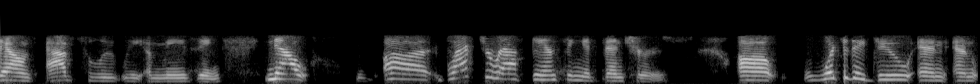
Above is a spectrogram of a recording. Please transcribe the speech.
sounds absolutely amazing. Now, uh, Black Giraffe Dancing Adventures. Uh, what do they do, and and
